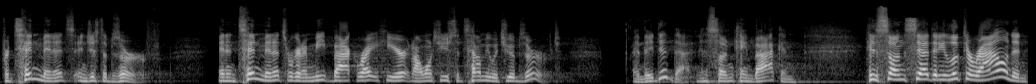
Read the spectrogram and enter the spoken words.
for 10 minutes and just observe. And in 10 minutes, we're going to meet back right here, and I want you just to tell me what you observed. And they did that. And his son came back and his son said that he looked around and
